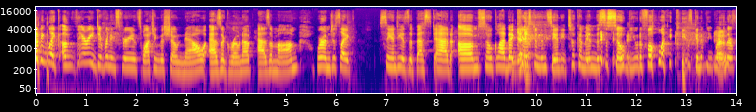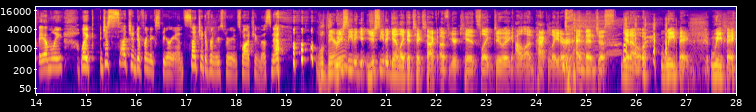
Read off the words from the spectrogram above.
having like a very different experience watching the show now as a grown up, as a mom, where I'm just like, Sandy is the best dad. Um, so glad that Yeah. Kirsten and Sandy took him in. This is so beautiful. like he's gonna be part of their family. Like just such a different experience. Such a different experience watching this now. well, there we is just need to get you just need to get like a TikTok of your kids like doing I'll unpack later and then just, you know, weeping. Weeping.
